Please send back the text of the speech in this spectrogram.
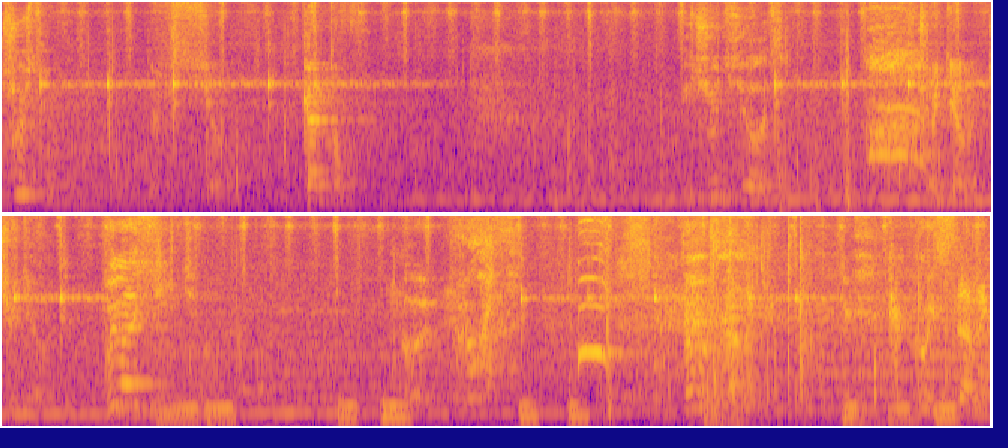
Чувствую. Да все. Готов. И что делать? Что делать, что делать? Выносить. Брось. Да вы что? Какой за ноги?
